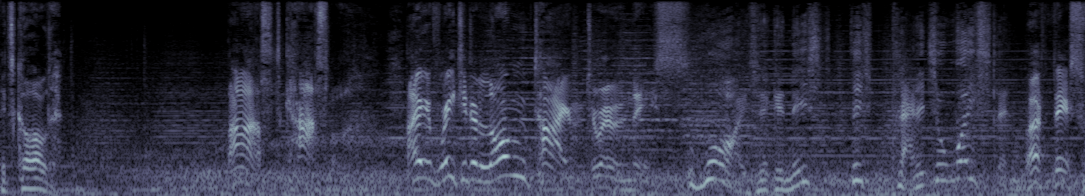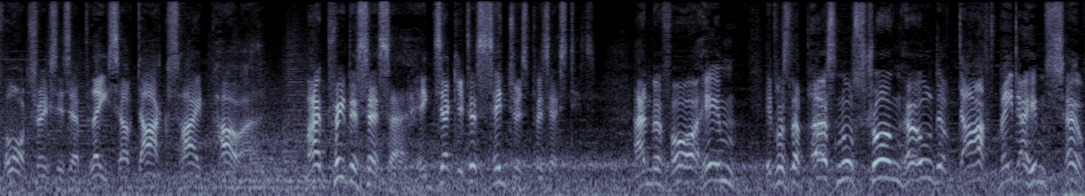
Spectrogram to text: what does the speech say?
It's called... Bast Castle. I have waited a long time to own this. Why, Xecr Nist? This planet's a wasteland. But this fortress is a place of dark side power. My predecessor, Executor Sedriss, possessed it. And before him, it was the personal stronghold of Darth Vader himself.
